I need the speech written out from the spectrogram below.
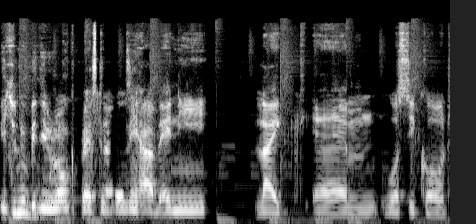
It shouldn't be the wrong person that doesn't have any, like, um, what's it called?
